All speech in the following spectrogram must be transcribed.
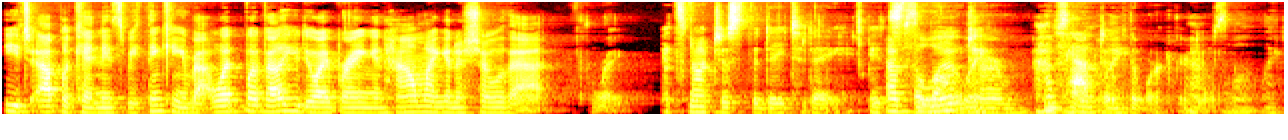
each applicant needs to be thinking about what what value do I bring, and how am I going to show that? Right. It's not just the day to day. It's Absolutely. the long term impact Absolutely. of the work they're doing. Absolutely.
